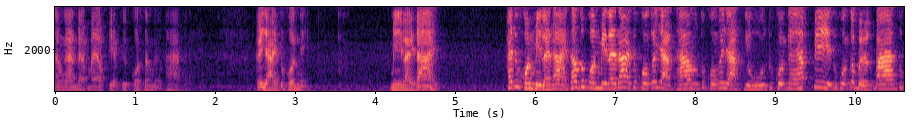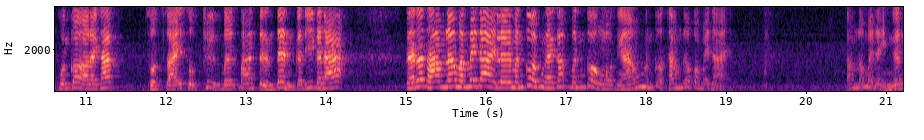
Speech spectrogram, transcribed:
ทำงานแบบไม่เอาเปรียบคือกฎเสมอภาคก็อยากให้ทุกคนเนี่ยมีรายได้ ให้ทุกคนมีรายได้ ถ้าทุกคนมีรายได้ ทุกคนก็อยากทำทุกคนก็อยากอยู่ ทุกคนก็แฮปปี้ทุกคนก็เบิกบาน ทุกคนก็อะไรครับ สดใสสดชื่นเบิกบานตื่นเต้นกระดีกระดาแต่ถ้าทำแล้วมันไม่ได้เลย มันก็ไงครับ มันก็งดเหงา มันก็ทำแล้วก็ไม่ได้ทำแล้วไม่ได้เงิน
